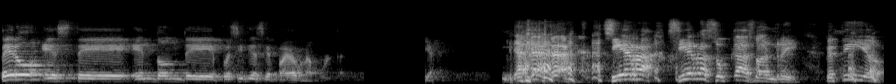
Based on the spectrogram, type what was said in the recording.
pero este, en donde pues sí tienes que pagar una multa. Ya. cierra, cierra su caso, Henry. Pepillo.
